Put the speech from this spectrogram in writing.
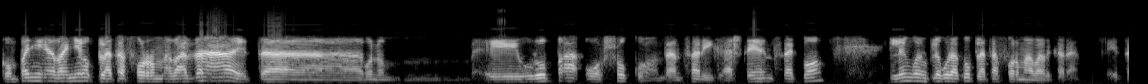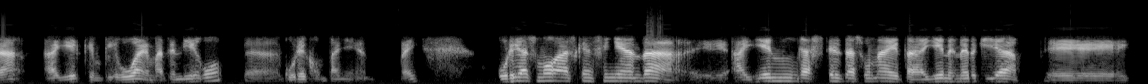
konpainia baino plataforma bat da, eta, bueno, Europa osoko dantzarik gazteentzako lehenko enplegurako plataforma bat gara. Eta haiek enplegua ematen diego eh, gure konpainian. Bai? Gure asmoa azken finean da, eh, haien gaztetasuna eta haien energia e,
